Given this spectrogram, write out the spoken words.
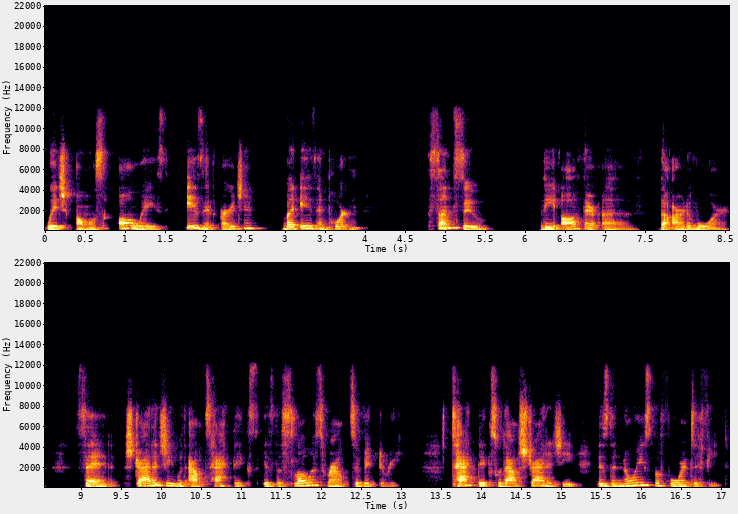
which almost always isn't urgent but is important. Sun Tzu, the author of The Art of War, said strategy without tactics is the slowest route to victory. Tactics without strategy is the noise before defeat.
